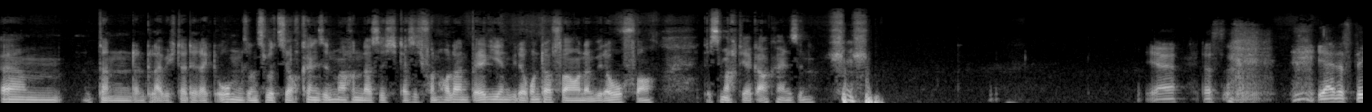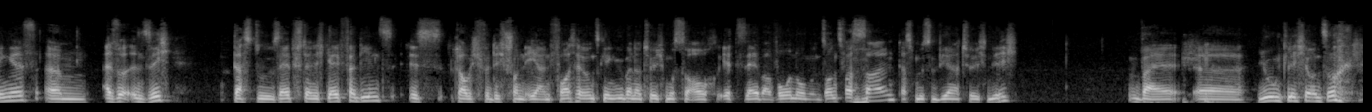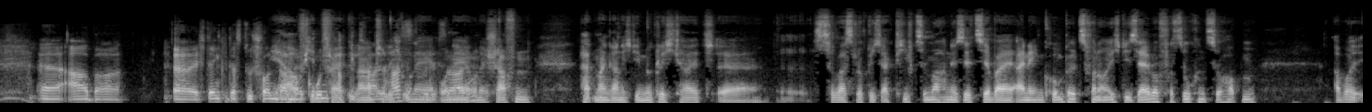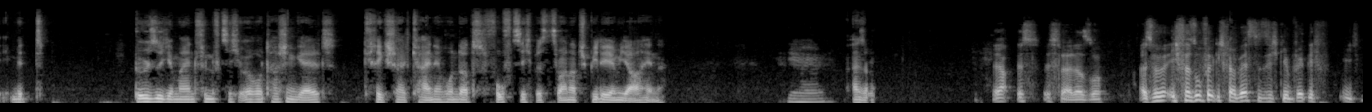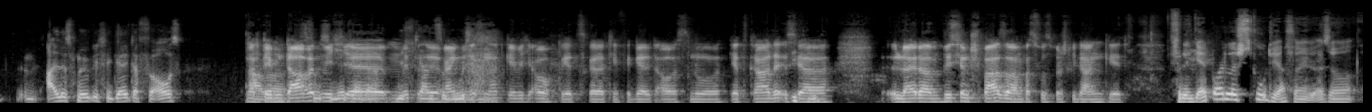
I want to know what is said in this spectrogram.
ähm, dann, dann bleibe ich da direkt oben. Sonst wird es ja auch keinen Sinn machen, dass ich, dass ich von Holland, Belgien wieder runterfahre und dann wieder hochfahre. Das macht ja gar keinen Sinn. ja, das, ja, das Ding ist, ähm, also in sich, dass du selbstständig Geld verdienst, ist, glaube ich, für dich schon eher ein Vorteil uns gegenüber. Natürlich musst du auch jetzt selber Wohnungen und sonst was mhm. zahlen. Das müssen wir natürlich nicht, weil äh, Jugendliche und so. Äh, aber äh, ich denke, dass du schon ja, auf jeden Fall klar, natürlich hast, ohne, ohne, ohne Schaffen hat man gar nicht die Möglichkeit, äh, sowas wirklich aktiv zu machen. Ich sitze hier bei einigen Kumpels von euch, die selber versuchen zu hoppen, aber mit böse gemeint 50 Euro Taschengeld kriegst halt keine 150 bis 200 Spiele im Jahr hin. Nee. Also. Ja, ist, ist leider so. Also ich versuche wirklich mein Bestes, ich gebe wirklich ich, alles mögliche Geld dafür aus. Nachdem David mich äh, mit äh, reingerissen so hat, gebe ich auch jetzt relativ viel Geld aus. Nur jetzt gerade ist ja leider ein bisschen sparsam, was Fußballspiele angeht. Für den Geldbeutel ist es gut, ja. Also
